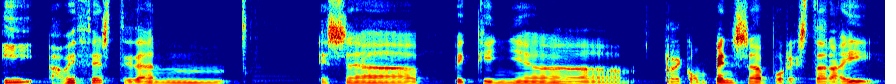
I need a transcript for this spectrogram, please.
Y a veces te dan esa pequeña recompensa por estar ahí,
